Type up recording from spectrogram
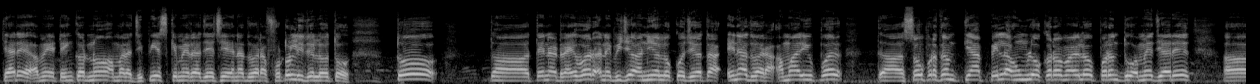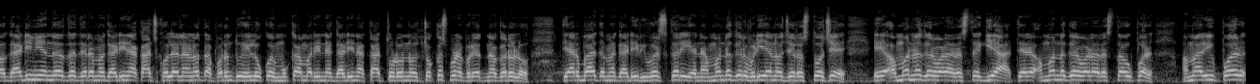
ત્યારે અમે ટેન્કરનો, અમારા જીપીએસ કેમેરા જે છે, એના દ્વારા ફોટો લીધેલો હતો. તો તેના ડ્રાઈવર અને બીજા અન્ય લોકો જે હતા, એના દ્વારા અમારી ઉપર સૌ પ્રથમ ત્યાં પહેલાં હુમલો કરવામાં આવેલો, પરંતુ અમે જ્યારે ગાડીની અંદર હતા ત્યારે અમે ગાડીના કાચ ખોલેલા નહોતા, પરંતુ એ લોકોએ મુકા મારીને ગાડીના કાચ તોડવાનો ચોક્કસપણે પ્રયત્ન કરેલો. ત્યારબાદ અમે ગાડી રિવર્સ કરી અને અમરનગર વડિયાનો જે રસ્તો છે, એ અમરનગરવાળા રસ્તે ગયા. ત્યારે અમરનગરવાળા રસ્તા ઉપર અમારી ઉપર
